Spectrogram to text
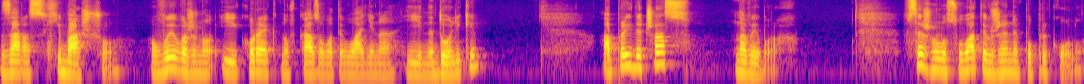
зараз хіба що виважено і коректно вказувати владі на її недоліки. А прийде час на виборах. Все ж голосувати вже не по приколу.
